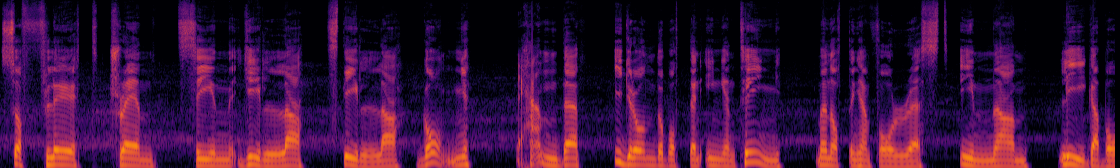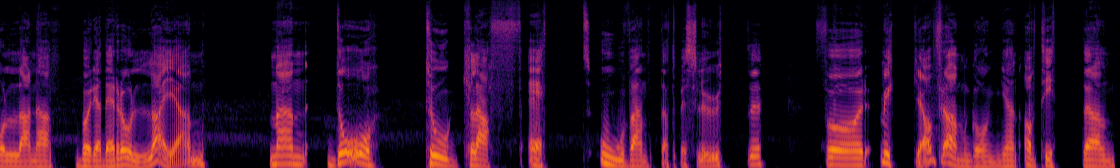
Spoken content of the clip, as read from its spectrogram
så flöt Trent sin gilla, stilla gång. Det hände i grund och botten ingenting med Nottingham Forest innan ligabollarna började rulla igen. Men då tog Klaff ett oväntat beslut. För mycket av framgången av titeln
